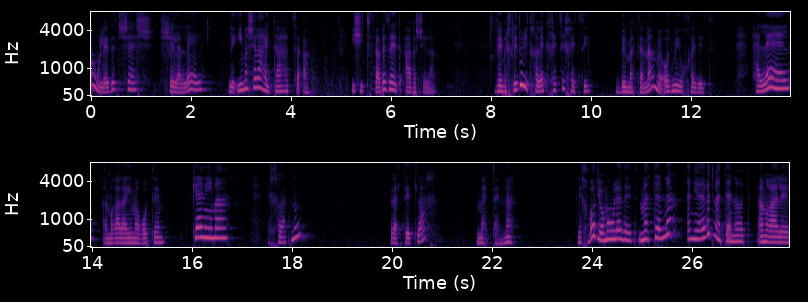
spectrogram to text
ההולדת שש של הלל, לאימא שלה הייתה הצעה. היא שיתפה בזה את אבא שלה, והם החליטו להתחלק חצי חצי במתנה מאוד מיוחדת. הלל, אמרה לה אמא רותם. כן, אמא. החלטנו לתת לך מתנה. לכבוד יום ההולדת. מתנה? אני אוהבת מתנות, אמרה הלל.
